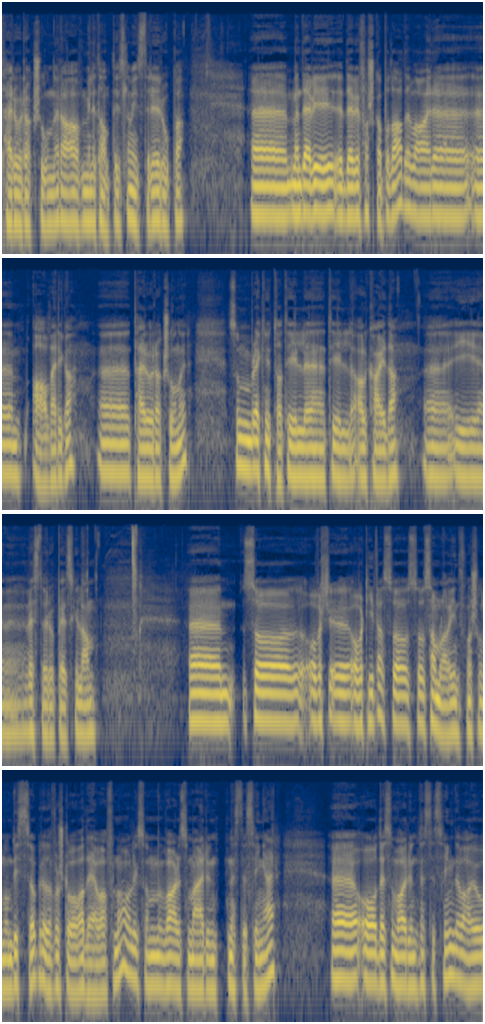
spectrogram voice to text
terroraksjoner av militante islamister i Europa. Eh, men det vi, det vi forska på da, det var eh, avverga eh, terroraksjoner som ble knytta til, til Al Qaida i vesteuropeiske land. Så over, over tid da, så, så samla vi informasjon om disse og prøvde å forstå hva det var for noe. og liksom, Hva er det som er rundt neste sving her? Og det som var rundt neste sving, det var jo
